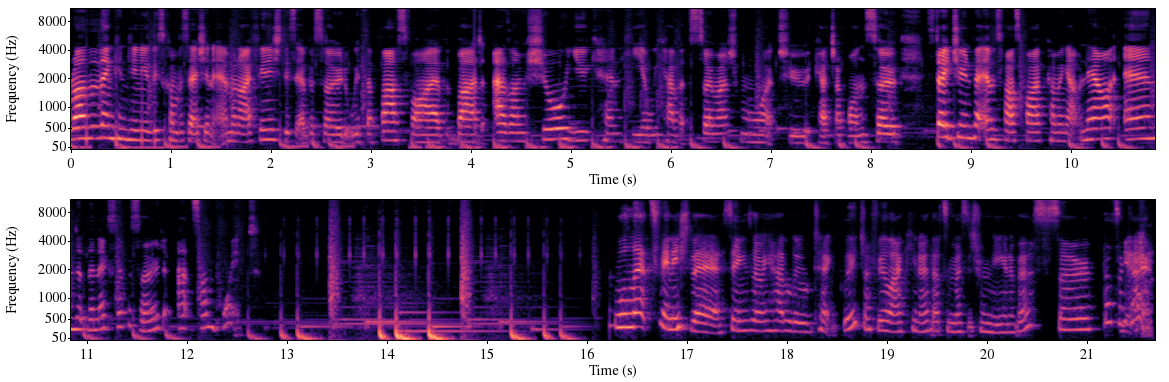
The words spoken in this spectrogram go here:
rather than continue this conversation, Em and I finished this episode with the Fast Five, but as I'm sure you can hear, we have so much more to catch up on. So stay tuned for Em's Fast Five coming up now and the next episode at some point. Well, let's finish there. Seeing as though we had a little tech glitch, I feel like, you know, that's a message from the universe. So that's okay.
